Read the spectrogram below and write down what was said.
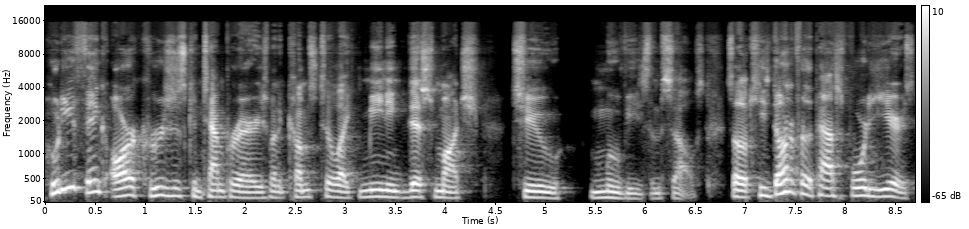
Who do you think are Cruise's contemporaries when it comes to like meaning this much to movies themselves? So like, he's done it for the past 40 years.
